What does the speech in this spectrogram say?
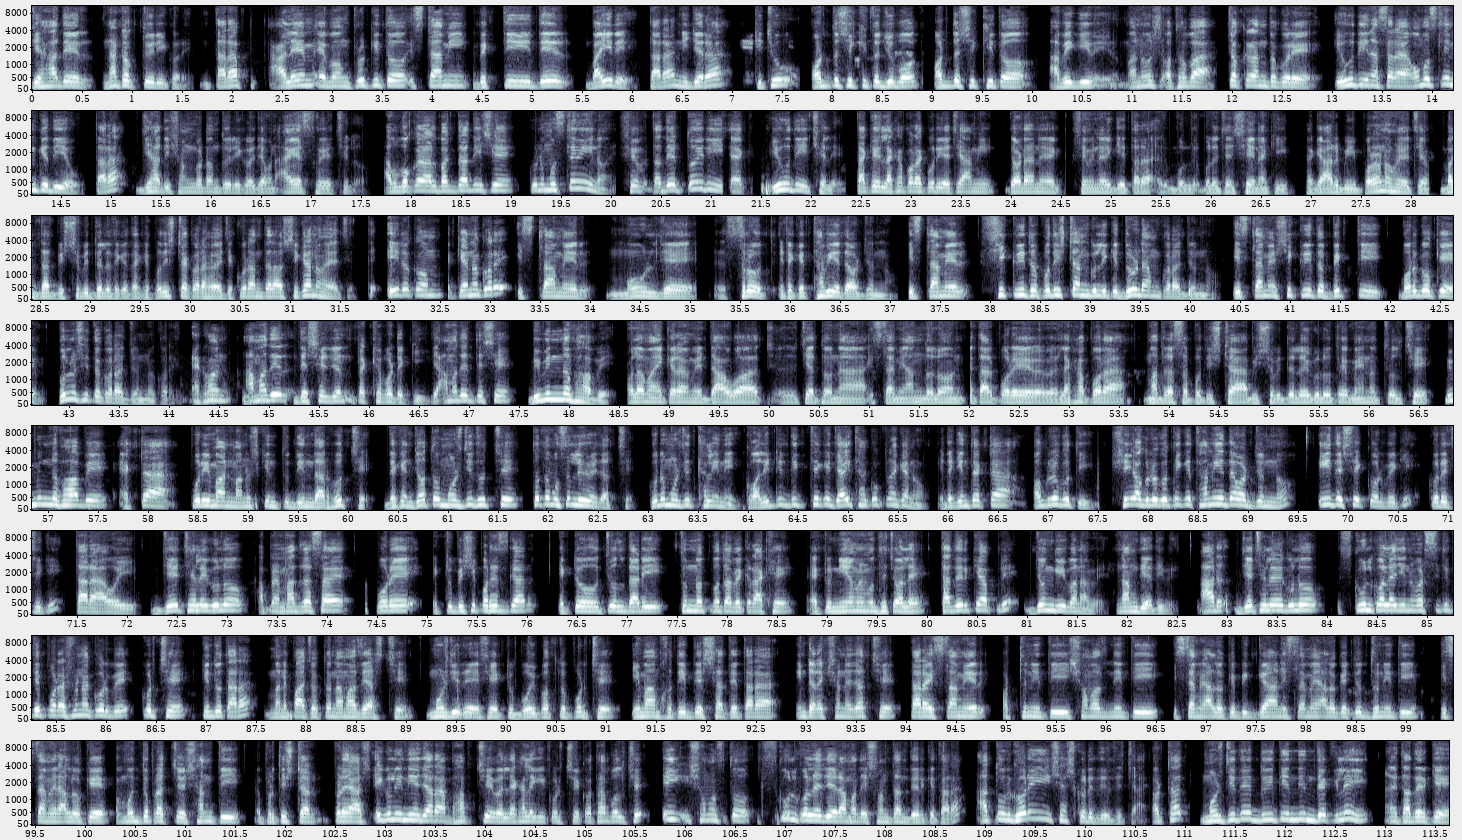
জেহাদের নাটক তৈরি করে। তারা আলেম এবং প্রকৃত ইসলামী ব্যক্তিদের বাইরে তারা নিজেরা কিছু অর্ধশিক্ষিত যুবক, অর্ধশিক্ষিত আবেগী মানুষ অথবা চক্রান্ত করে ইহুদি, নাসারা, অমুসলিমকে দিয়েও তারা জিহাদি সংগঠন তৈরি করে, যেমন আইএস হয়েছিল। আবু বকর আল বাগদাদি সে কোনো মুসলিমই নয়, সে তাদের তৈরি এক ইহুদি ছেলে। তাকে লেখাপড়া করিয়েছে আমি, জর্ডানে এক সেমিনারে গিয়ে তারা বল- বলেছে, সে নাকি তাকে আরবি পড়ানো হয়েছে। বাগদাদ বিশ্ববিদ্যালয় থেকে তাকে প্রতিষ্ঠা করা হয়েছে, কোরআন তালাও শেখানো হয়েছে। এইরকম কেন করে? ইসলামের মূল যে স্রোত, এটাকে থামিয়ে দেওয়ার জন্য। ইসলামের স্বীকৃত প্রতিষ্ঠানগুলিকে দুর্নাম করার জন্য। ইসলামের স্বীকৃত ব্যক্তি বর্গকে কলুষিত করার জন্য করে। এখন আমাদের দেশের জন্য প্রেক্ষাপটে কি? যে আমাদের দেশে বিভিন্ন ভাবে ওলামাই কেরামের দাওয়াত, চেতনা, ইসলামী আন্দোলন, তারপরে লেখাপড়া, মাদ্রাসা প্রতিষ্ঠা, বিশ্ববিদ্যালয়গুলোতে মেহনত চলছে। বিভিন্ন ভাবে একটা পরিমাণ মানুষ কিন্তু দিনদার হচ্ছে। দেখেন, যত মসজিদ হচ্ছে, তত মুসল্লি হয়ে যাচ্ছে। কোনো মসজিদ খালি নেই। কোয়ালিটির দিক থেকে যাই থাকুক না কেন, এটা কিন্তু একটা অগ্রগতি। সেই অগ্রগতিকে থামিয়ে দেওয়ার জন্য এই দেশে করবে কি, করেছে কি? তারা ওই যে ছেলেগুলো আপনার মাদ্রাসায় পড়ে একটু বেশি পরেজগার একটু চুল দাড়ি সুন্নত মোতাবেক রাখে, একটু নিয়মের মধ্যে চলে, তাদেরকে আপনি জঙ্গি বানাবে, নাম দিয়ে দিবে। আর যে ছেলেগুলো স্কুল, কলেজ, ইউনিভার্সিটিতে পড়াশোনা করবে, করছে, কিন্তু তারা মানে পাঁচ অক্ত নামাজে আসছে, মসজিদে এসে একটু বইপত্র পড়ছে, ইমাম খতিবদের সাথে তারা ইন্টারাকশনে যাচ্ছে। তারা ইসলামের অর্থনীতি, সমাজনীতি, ইসলামের আলোকে বিজ্ঞান, ইসলামের আলোকে যুদ্ধনীতি, ইসলামের আলোকে মধ্যপ্রাচ্যের শান্তি, প্রতিষ্ঠার প্রয়াস, এগুলি নিয়ে যারা ভাবছে বা লেখালেখি করছে, কথা বলছে, এই সমস্ত স্কুল, কলেজের আমাদের সন্তানদেরকে তারা আতুর ঘরেই শেষ করে দিতে চায়। অর্থাৎ মসজিদে দুই, তিন দিন দেখলেই তাদেরকে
